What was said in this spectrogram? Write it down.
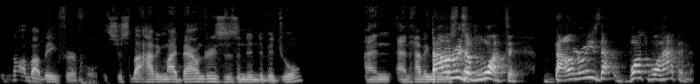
It's not about being fearful. It's just about having my boundaries as an individual and and having boundaries of what? Boundaries that what will happen?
